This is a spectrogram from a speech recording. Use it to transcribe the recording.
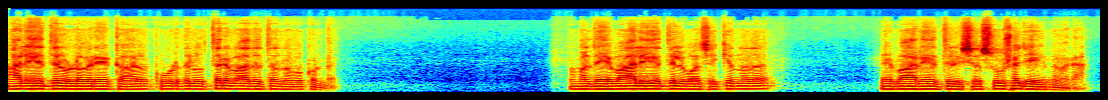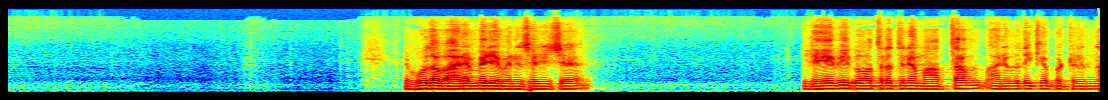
ആലയത്തിലുള്ളവരെക്കാൾ കൂടുതൽ ഉത്തരവാദിത്വം നമുക്കുണ്ട്. നമ്മൾ ദേവാലയത്തിൽ വസിക്കുന്നത് ദേവാലയത്തിൽ ശുശ്രൂഷ ചെയ്യുന്നവരാണ്. യഹൂദ പാരമ്പര്യമനുസരിച്ച് ലേവി ഗോത്രത്തിന് മാത്രം അനുവദിക്കപ്പെട്ടിരുന്ന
